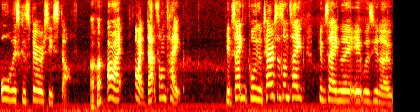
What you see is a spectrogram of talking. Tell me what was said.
all this conspiracy stuff. Uh-huh. All right, fine, that's on tape. Him saying calling them terrorists is on tape. Him saying that it was you know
